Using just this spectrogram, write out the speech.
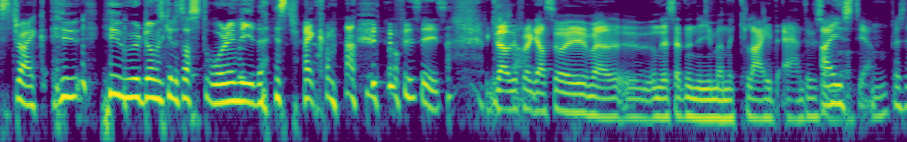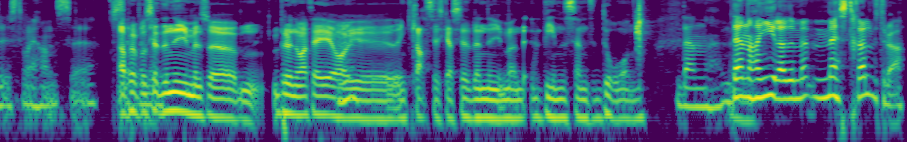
Strike, hur, hur de skulle ta storyn vidare i Strike Commando. Precis. Claudio Fragasso är ju med under pseudonymen Clyde Anderson. Ja, just det. Mm. Precis, det var hans... Eh, Apropå pseudonym. pseudonymer så mm, Bruno Mattei har Mm. ju den klassiska pseudonymen Vincent Dawn. Den, den han gillade me- mest själv tror jag.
